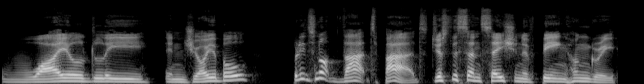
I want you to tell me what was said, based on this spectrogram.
wildly enjoyable, but it's not that bad. Just the sensation of being hungry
